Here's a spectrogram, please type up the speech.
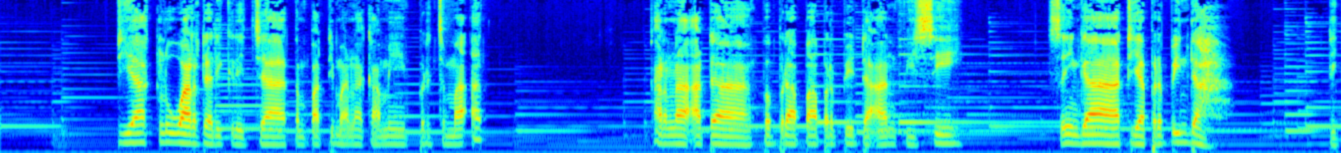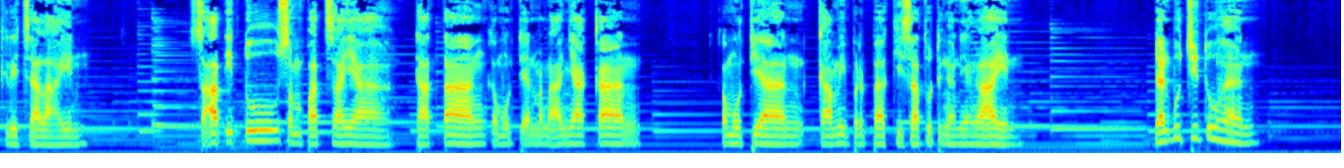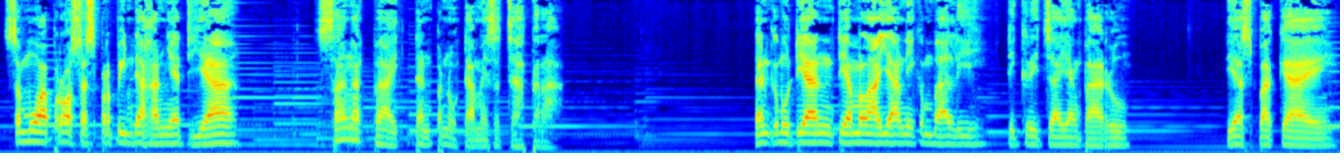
dia keluar dari gereja tempat di mana kami berjemaat karena ada beberapa perbedaan visi sehingga dia berpindah di gereja lain. Saat itu sempat saya datang kemudian menanyakan Kemudian kami berbagi satu dengan yang lain. Dan puji Tuhan, semua proses perpindahannya dia sangat baik dan penuh damai sejahtera. Dan kemudian dia melayani kembali di gereja yang baru. Dia sebagai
